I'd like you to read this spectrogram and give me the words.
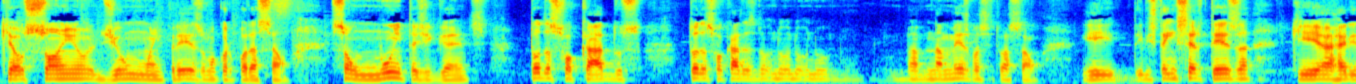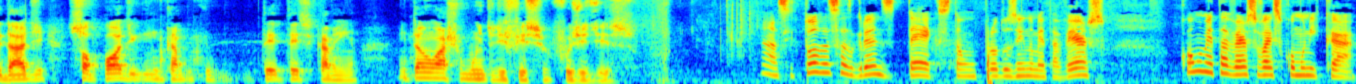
que é o sonho de uma empresa, uma corporação. São muitas gigantes, todas focados, todas focadas no, no, no, na mesma situação. E eles têm certeza que a realidade só pode ter, ter esse caminho. Então eu acho muito difícil fugir disso. Ah, se todas essas grandes techs estão produzindo metaverso, como o metaverso vai se comunicar?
